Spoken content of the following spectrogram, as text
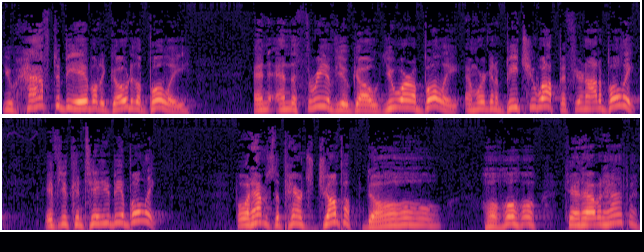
you have to be able to go to the bully, and, and the three of you go, You are a bully, and we're going to beat you up if you're not a bully, if you continue to be a bully. But what happens? The parents jump up. No, oh, oh, oh, can't have it happen.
